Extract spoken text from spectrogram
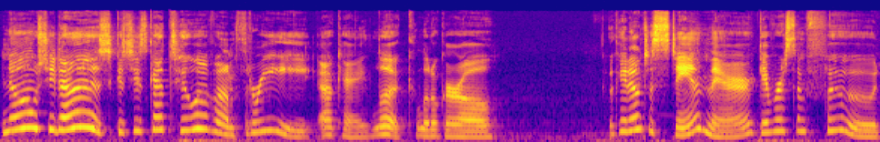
no, she does because she's got two of them, three. Okay, look, little girl. Okay, don't just stand there. Give her some food.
